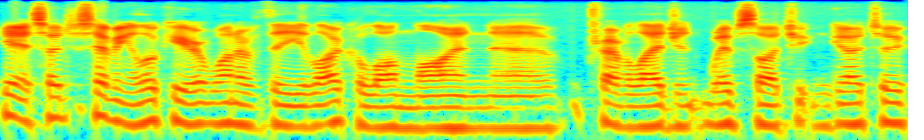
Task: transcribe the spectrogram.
yeah. So just having a look here at one of the local online uh, travel agent websites you can go to.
